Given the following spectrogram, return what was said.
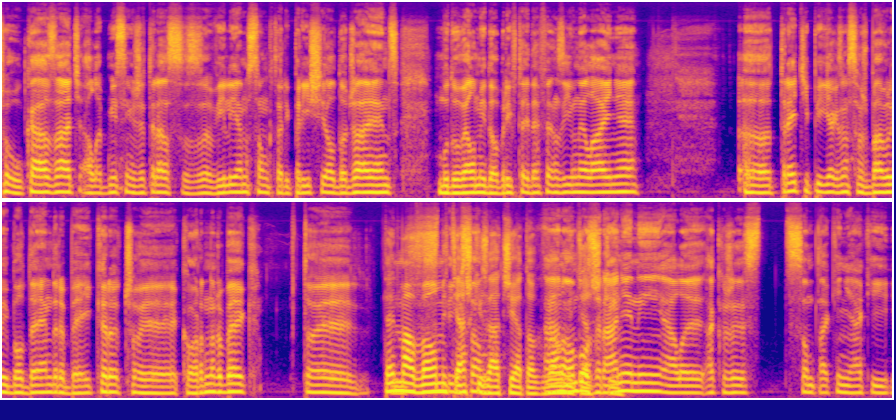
čo ukázať, ale myslím, že teraz s Williamsom, ktorý prišiel do Giants, budú veľmi dobrí v tej defenzívnej line. Uh, tretí pick, jak sme sa už bavili, bol Deandre Baker, čo je cornerback to je... Ten mal veľmi ťažký som, začiatok. Veľmi áno, on bol ťažký. zranený, ale akože som taký nejaký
